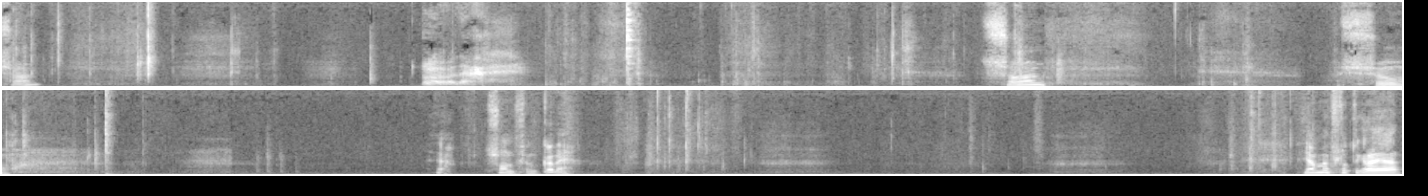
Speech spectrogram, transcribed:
Sånn. Og der. Sånn. Så Ja, sånn funker det. Ja, men flotte greier.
